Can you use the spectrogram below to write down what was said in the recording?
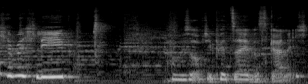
Ich hab euch lieb. Ich komme so auf die Pizza, ihr wisst gar nicht.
